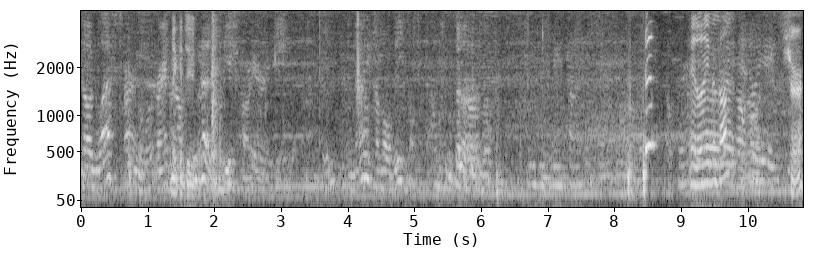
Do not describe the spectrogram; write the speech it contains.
Doug, last turn, Grant, Make a dude. you had these cards. And now you have all these. Pendelhaven pump. Sure.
